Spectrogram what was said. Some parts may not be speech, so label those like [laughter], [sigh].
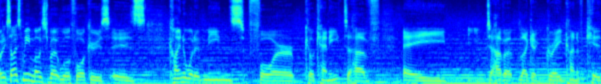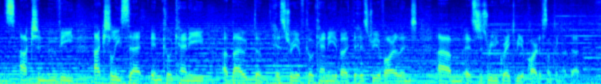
What excites me most about Wolfwalkers is kind of what it means for Kilkenny to have a to have a like a great kind of kids action movie actually set in Kilkenny about the history of Kilkenny, about the history of Ireland. Um, it's just really great to be a part of something like that.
